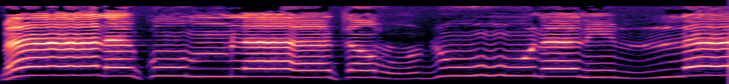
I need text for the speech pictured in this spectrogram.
ما لكم لا ترجون لله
